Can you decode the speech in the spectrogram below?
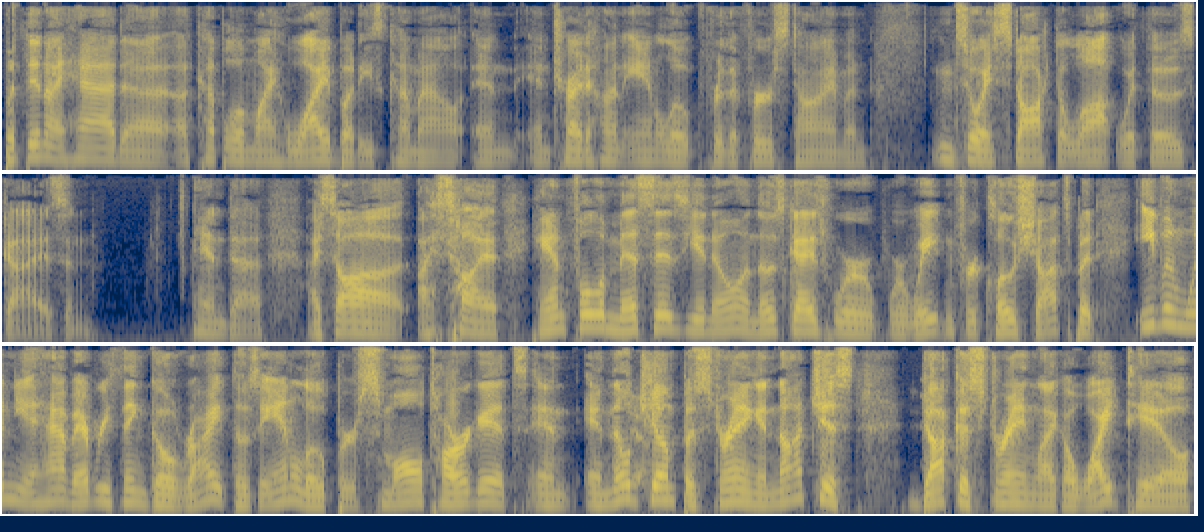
But then I had uh, a couple of my Hawaii buddies come out and and try to hunt antelope for the first time, and and so I stalked a lot with those guys, and and uh, I saw I saw a handful of misses, you know, and those guys were were waiting for close shots. But even when you have everything go right, those antelope are small targets, and and they'll Yeah. jump a string and not just duck a string like a whitetail.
